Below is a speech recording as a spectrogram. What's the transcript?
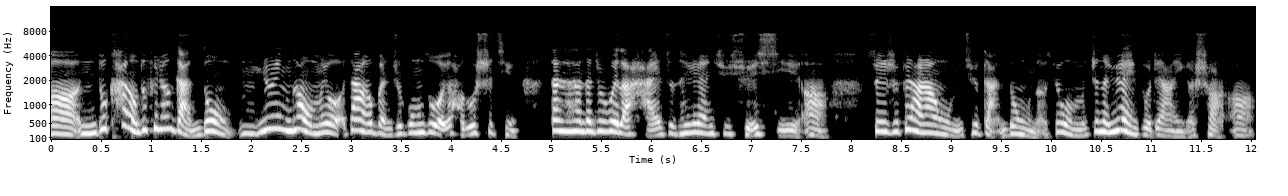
呃，你都看了，我都非常感动，嗯，因为你看我们有家长有本职工作，有好多事情，但是他他就是为了孩子，他愿意去学习啊，所以是非常让我们去感动的，所以我们真的愿意做这样一个事儿啊。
